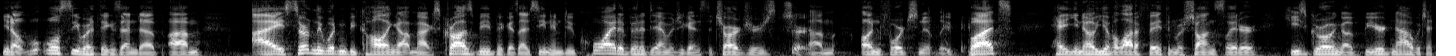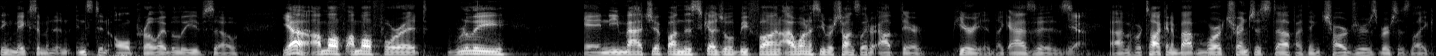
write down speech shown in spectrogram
you know, we'll see where things end up. Um, I certainly wouldn't be calling out Maxx Crosby because I've seen him do quite a bit of damage against the Chargers. Sure. Um, unfortunately. But hey, you know, you have a lot of faith in Rashawn Slater. He's growing a beard now, which I think makes him an instant All Pro, I believe. So, yeah, I'm all I'm all for it. Really, any matchup on this schedule will be fun. I want to see Rashawn Slater out there. Period. Like as is. Yeah. Um, if we're talking about more trenches stuff, I think Chargers versus like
